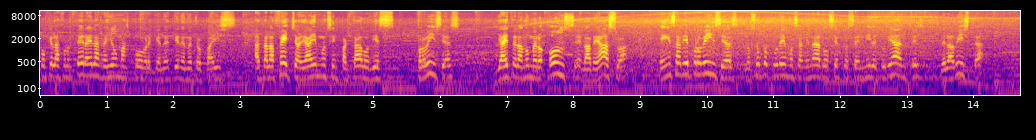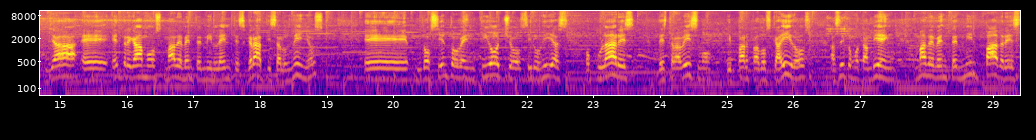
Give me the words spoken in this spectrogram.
porque la frontera es la región más pobre que tiene nuestro país. Hasta la fecha ya hemos impactado 10 provincias, ya esta es la número 11, la de Asua. En esas 10 provincias nosotros pudimos examinar 206 mil estudiantes de la vista, ya eh, entregamos más de 20 mil lentes gratis a los niños, 228 eh, cirugías oculares de estrabismo y párpados caídos, así como también más de 20 mil padres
